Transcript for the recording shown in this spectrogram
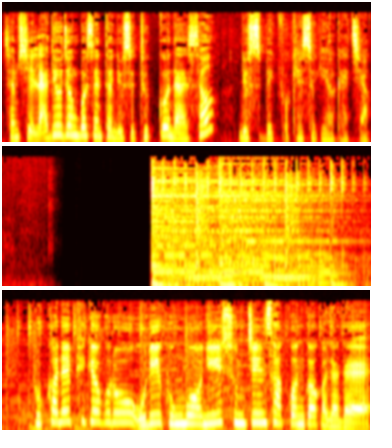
잠시 라디오 정보센터 뉴스 듣고 나서 뉴스 빅보 계속 이어가죠. 북한의 피격으로 우리 공무원이 숨진 사건과 관련해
